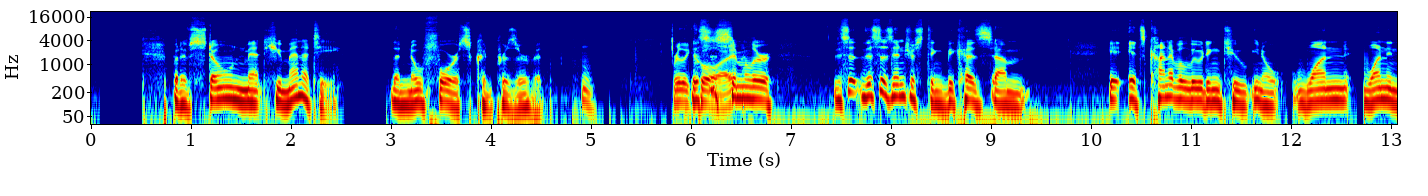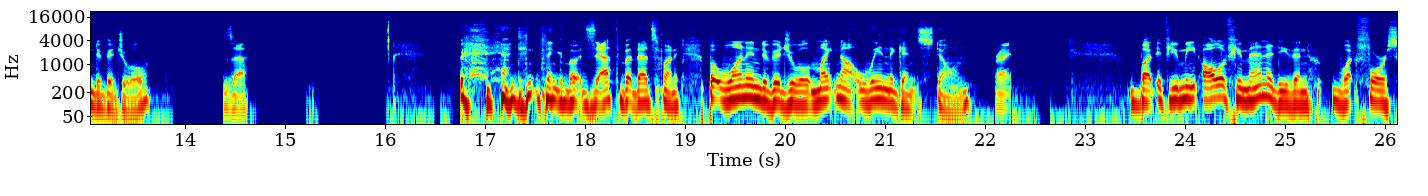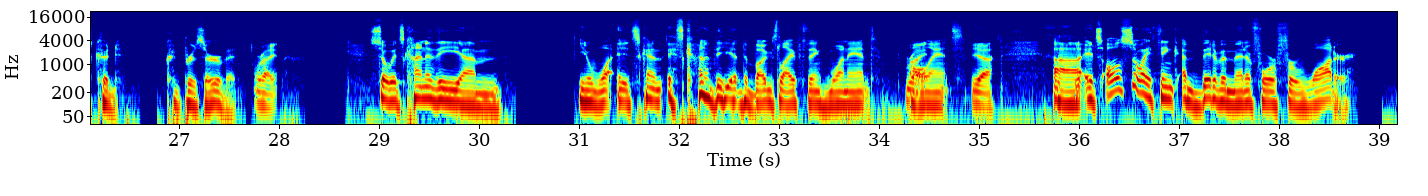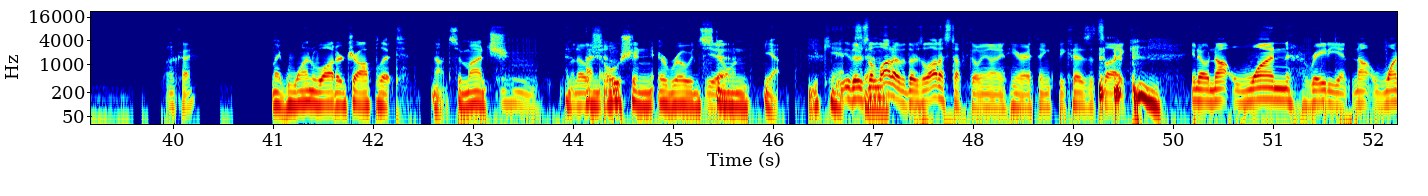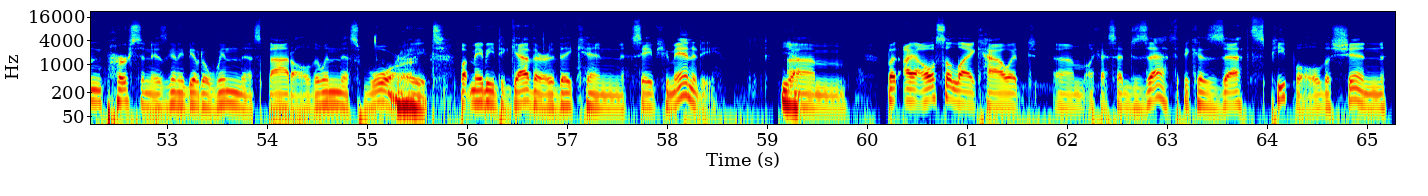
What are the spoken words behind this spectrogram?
But if stone met humanity, then no force could preserve it. Really This cool. This is right? similar. This is this is interesting because um, it, it's kind of alluding to you know one one individual. Szeth. I didn't think about Szeth, but that's funny. But one individual might not win against Stone. Right. But if you meet all of humanity, then what force could could preserve it? Right. So it's kind of the um, you know what? It's kind of it's kind of the uh, the Bugs Life thing. One ant, all ants. Yeah. Uh, it's also, I think, a bit of a metaphor for water. Okay. Like one water droplet, not so much. An, An, ocean. an ocean erodes stone. Yeah, you can't. There's a um, lot of there's a lot of stuff going on in here. I think because it's like, you know, not one radiant, not one person is going to be able to win this battle, to win this war. Right. But maybe together they can save humanity. Yeah. Um, but I also like how it, um, like I said, Szeth, because Szeth's people, the Shin,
